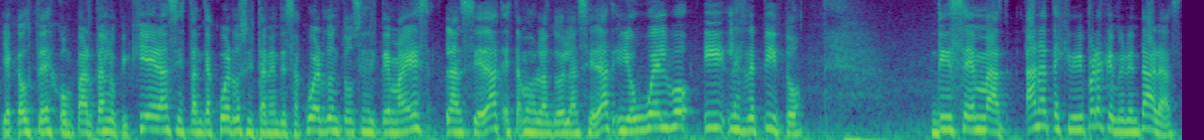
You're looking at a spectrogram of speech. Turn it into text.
Y acá ustedes compartan lo que quieran, si están de acuerdo, si están en desacuerdo. Entonces el tema es la ansiedad, estamos hablando de la ansiedad. Y yo vuelvo y les repito, dice Matt, Ana, te escribí para que me orientaras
